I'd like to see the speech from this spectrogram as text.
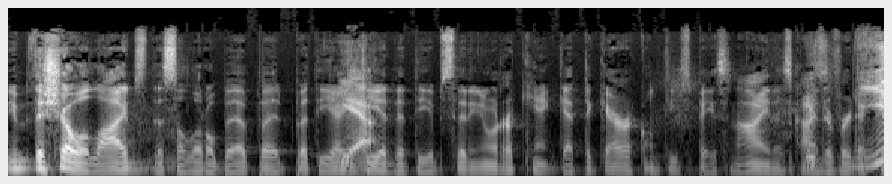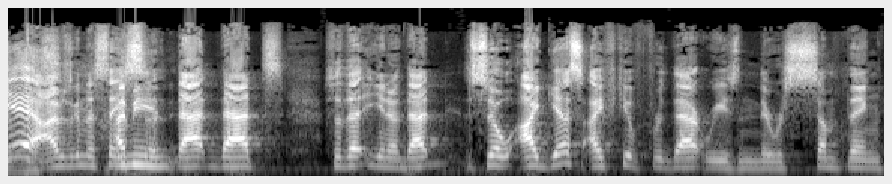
the show elides this a little bit, but but the idea yeah. that the Obsidian Order can't get to Garak on Deep Space Nine is kind it's, of ridiculous. Yeah, I was going to say. I mean, so that that's so that you know that so I guess I feel for that reason there was something.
